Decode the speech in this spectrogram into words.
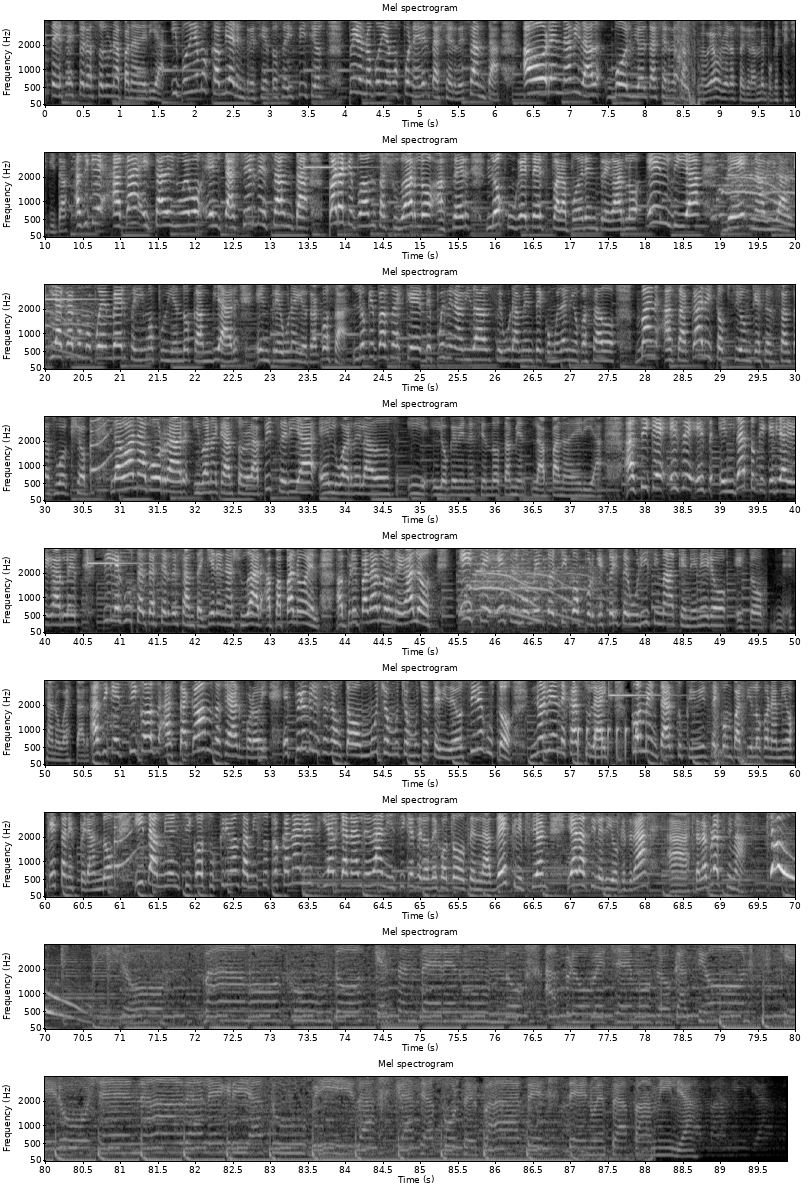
Esto era solo una panadería y podíamos cambiar entre ciertos edificios, pero no podíamos poner el taller de Santa. Ahora en Navidad volvió el taller de Santa. Me voy a volver a ser grande porque estoy chiquita. Así que acá está de nuevo el taller de Santa para que podamos ayudarlo a hacer los juguetes para poder entregarlo el día de Navidad. Y acá como pueden ver seguimos pudiendo cambiar entre una y otra cosa. Lo que pasa es que después de Navidad seguramente como el año pasado van a sacar esta opción que es el Workshop, la van a borrar y van a quedar solo la pizzería, el lugar de helados y lo que viene siendo también la panadería. Así que ese es el dato que quería agregarles. Si les gusta el taller de Santa y quieren ayudar a Papá Noel a preparar los regalos, este es el momento chicos porque estoy segurísima que en enero esto ya no va a estar. Así que chicos, hasta acá vamos a llegar por hoy. Espero que les haya gustado mucho, mucho, mucho este video. Si les gustó, no olviden dejar su like, comentar, suscribirse, compartirlo con amigos que están esperando. Y también chicos, suscríbanse a mis otros canales y al canal de Dani. Sí que se los dejo todos en la descripción. Y ahora sí les digo que será hasta la próxima. ¡Chau! Ocasión.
